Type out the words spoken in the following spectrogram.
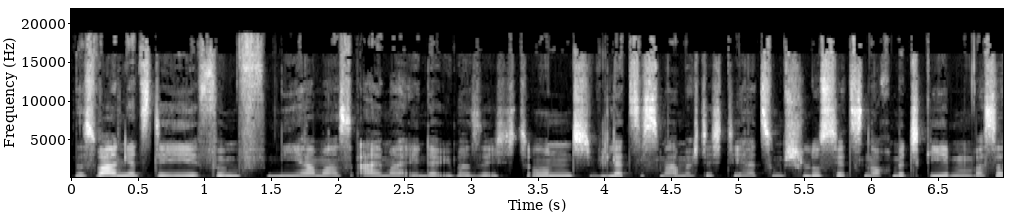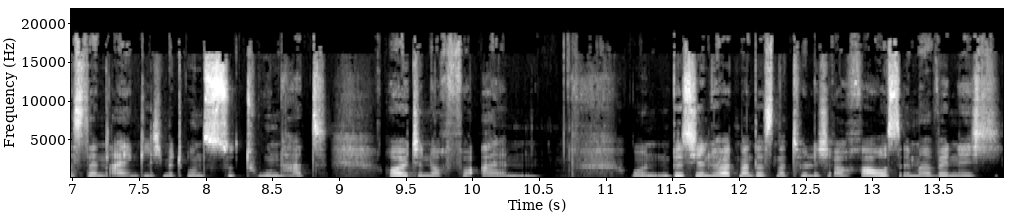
Das waren jetzt die fünf Niyamas einmal in der Übersicht und wie letztes Mal möchte ich dir zum Schluss jetzt noch mitgeben, was das denn eigentlich mit uns zu tun hat, heute noch vor allem. Und ein bisschen hört man das natürlich auch raus, immer wenn ich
